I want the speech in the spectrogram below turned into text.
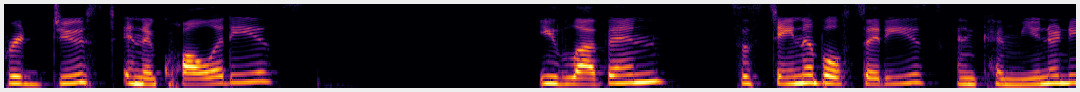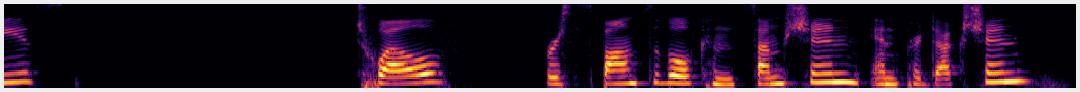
reduced inequalities, 11, sustainable cities and communities, 12, responsible consumption and production,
